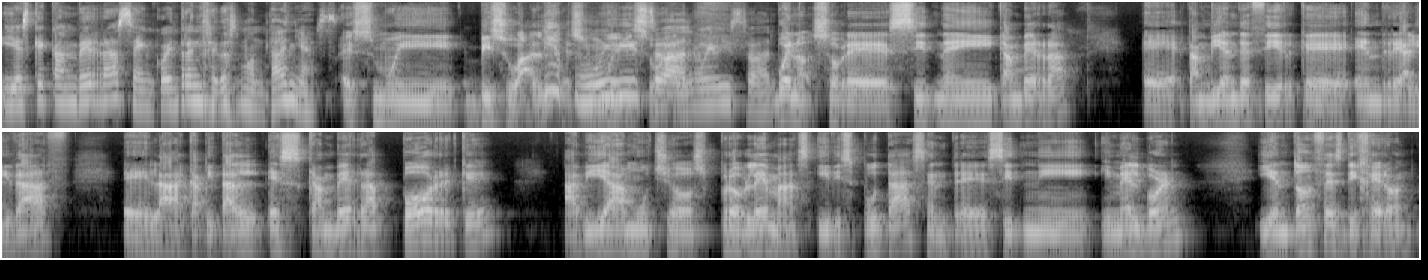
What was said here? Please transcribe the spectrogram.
y es que Canberra se encuentra entre dos montañas. Es muy visual. Es muy, muy visual. visual, muy visual. Bueno, sobre Sydney y Canberra, eh, también decir que en realidad eh, la capital es Canberra porque había muchos problemas y disputas entre Sydney y Melbourne y entonces dijeron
